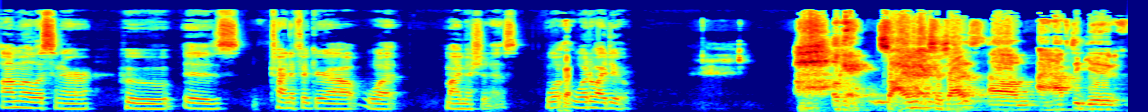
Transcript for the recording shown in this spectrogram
I'm a listener who is trying to figure out what my mission is. What, okay. what do I do? okay. So I have an exercise. Um, I have to give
